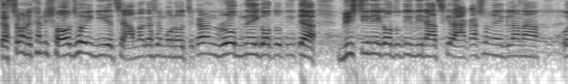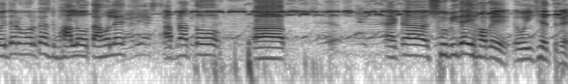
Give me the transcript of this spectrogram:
কাজটা অনেকখানি সহজ হয়ে গিয়েছে আমার কাছে মনে হচ্ছে। কারণ রোদ নেই গত তিন বৃষ্টি নেই গত তিন দিন, আজকের আকাশও মেঘলা না ওয়েদার ফোরকাস্ট ভালো। তাহলে আপনার তো একটা সুবিধাই হবে ওই ক্ষেত্রে।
